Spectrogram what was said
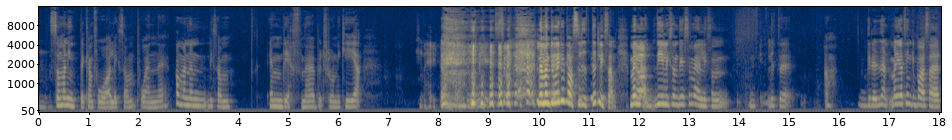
Mm. Som man inte kan få liksom på en, ja, men en liksom MDF-möbel från Ikea. Nej, den saken är så Nej men då är det bara slitet liksom. Men ja. det är liksom det som är liksom lite ah, grejen. Men jag tänker bara så här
